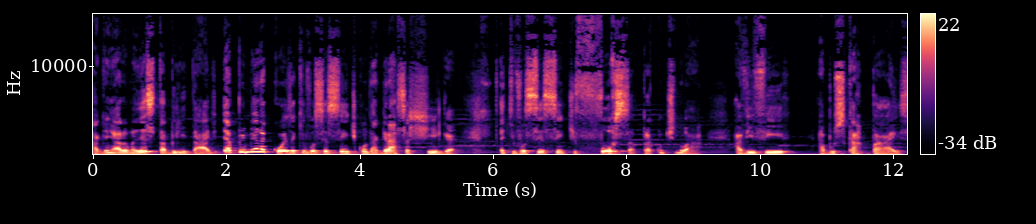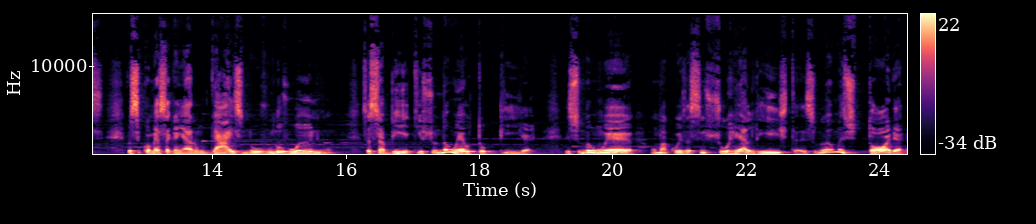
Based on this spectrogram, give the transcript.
a ganhar uma estabilidade. É a primeira coisa que você sente quando a graça chega. É que você sente força para continuar a viver, a buscar paz. Você começa a ganhar um gás novo, um novo ânimo. Você sabia que isso não é utopia. Isso não é uma coisa assim surrealista, isso não é uma história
